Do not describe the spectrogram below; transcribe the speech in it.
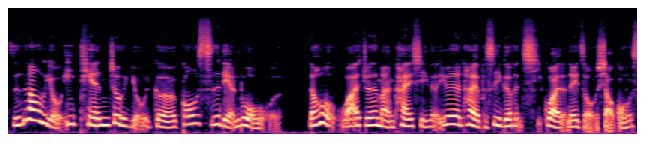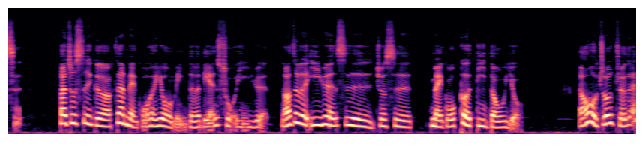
直到有一天就有一个公司联络我了。然后我还觉得蛮开心的，因为他也不是一个很奇怪的那种小公司，它就是一个在美国很有名的连锁医院。然后这个医院是就是美国各地都有。然后我就觉得哎，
